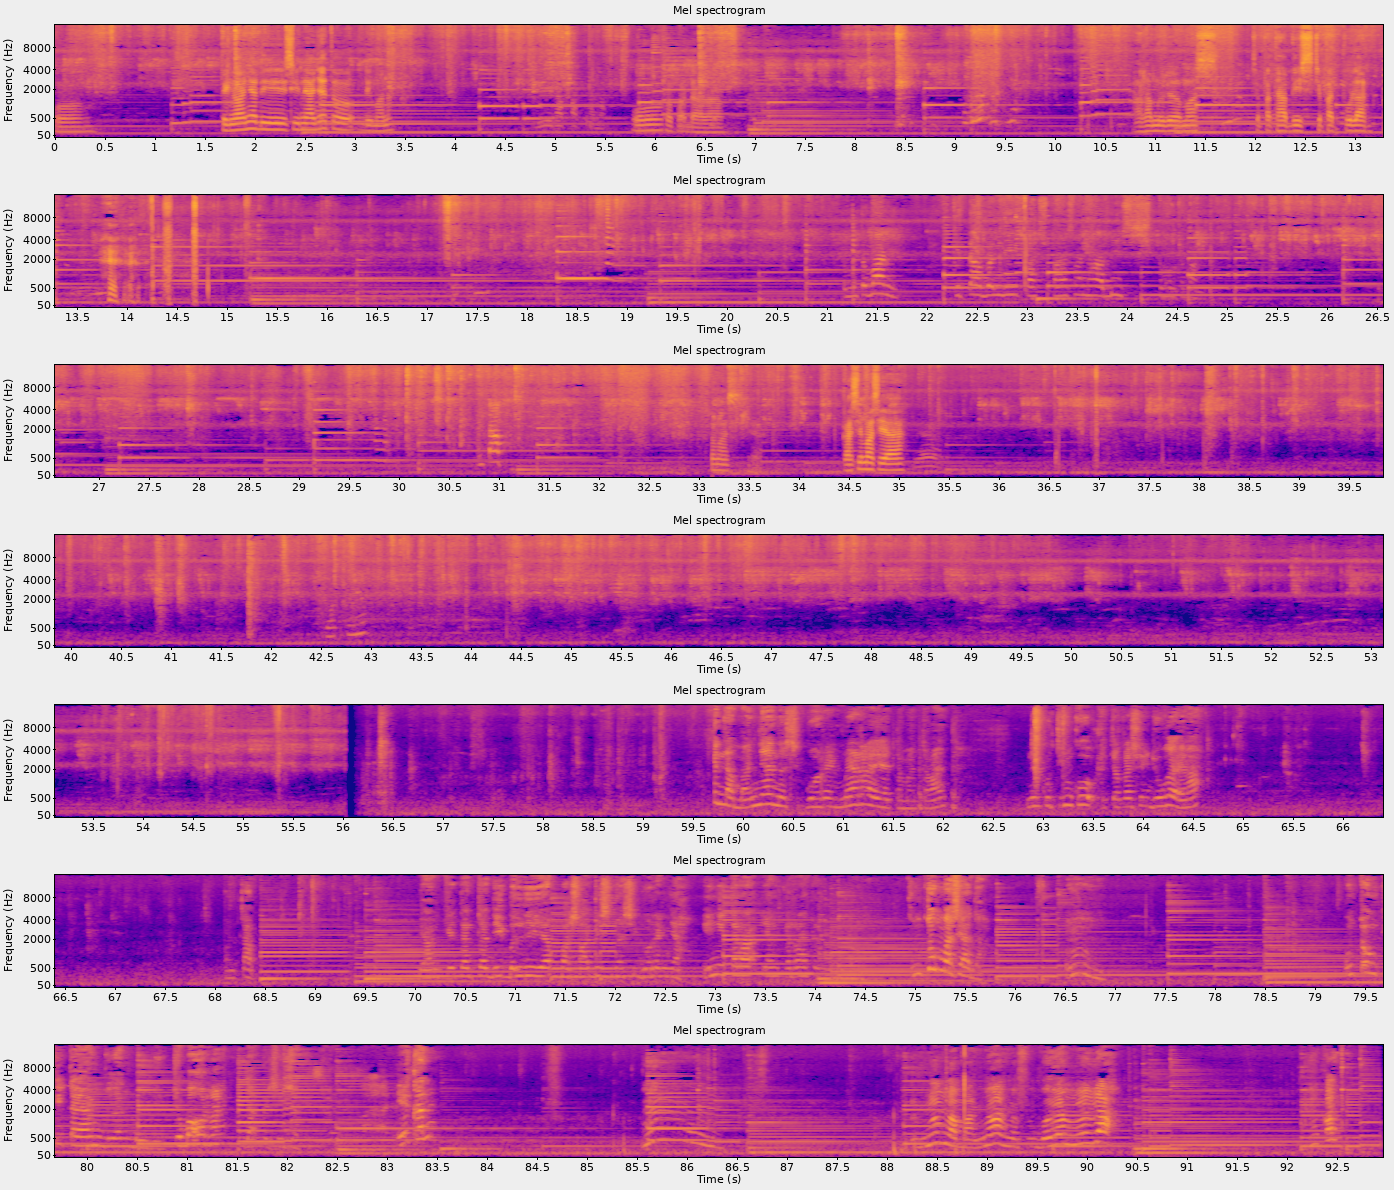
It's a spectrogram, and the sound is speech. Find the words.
Oh. Tinggalnya di sini aja tuh di mana? Oh, rapat dalam. Alhamdulillah Mas, cepat habis, cepat pulang. Mas. Ya. Kasih Mas ya. Namanya nasi goreng merah ya teman-teman. Ini kucingku kita kasih juga ya. Mantap. Yang kita tadi beli yang pas habis nasi gorengnya. Ini terak yang terakhir. Untung masih ada. Hmm. Untung kita yang bilang beli. Coba orang tidak kasih Ya kan? Hmm. Ini namanya nasi goreng merah. Ya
